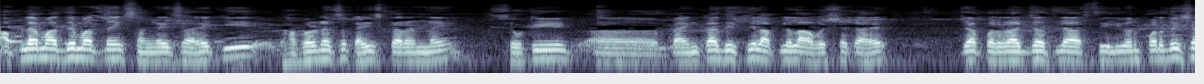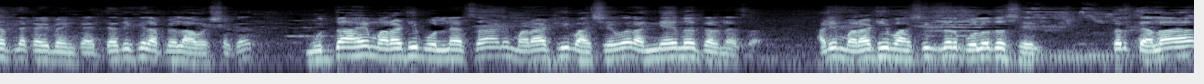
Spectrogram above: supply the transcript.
आपल्या माध्यमातून एक सांगायचं आहे की घाबरण्याचं काहीच कारण नाही. शेवटी बँका देखील आपल्याला आवश्यक आहेत. ज्या परराज्यातल्या असतील इव्हन परदेशातल्या काही बँका आहेत त्या देखील आपल्याला आवश्यक आहेत. मुद्दा आहे मराठी बोलण्याचा आणि मराठी भाषेवर अन्याय न करण्याचा. आणि मराठी भाषिक जर बोलत असेल तर त्याला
